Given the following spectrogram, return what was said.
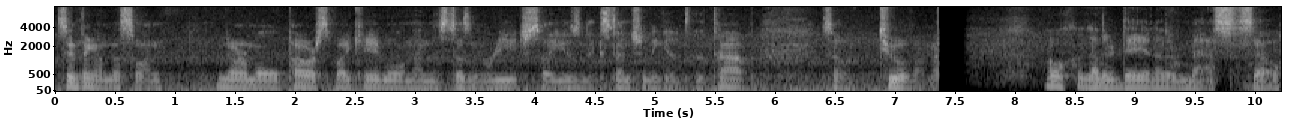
same thing on this one. Normal power supply cable, and then this doesn't reach, so I use an extension to get it to the top. So two of them. Well, another day, another mess. So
